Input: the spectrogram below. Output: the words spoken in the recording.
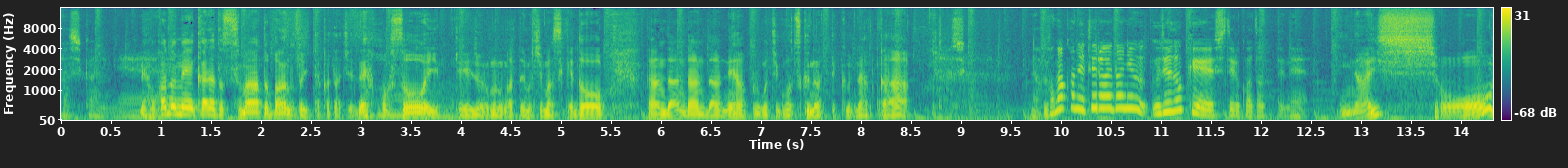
確かにね。ね他のメーカーだとスマートバンドといった形でね細い形状のものがあったりもしますけどだんだんだんだんねアプローチごつくなっていく中。なかなか寝てる間に腕時計してる方ってねいないっしょ？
